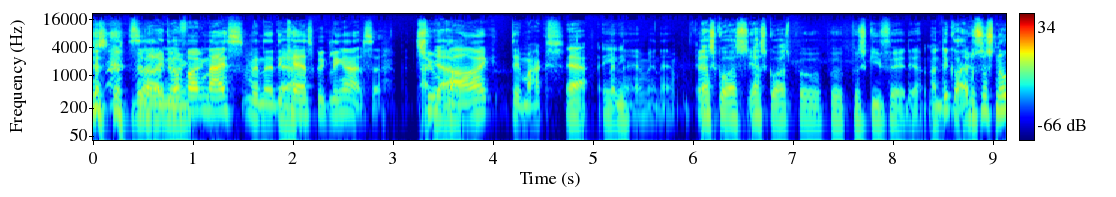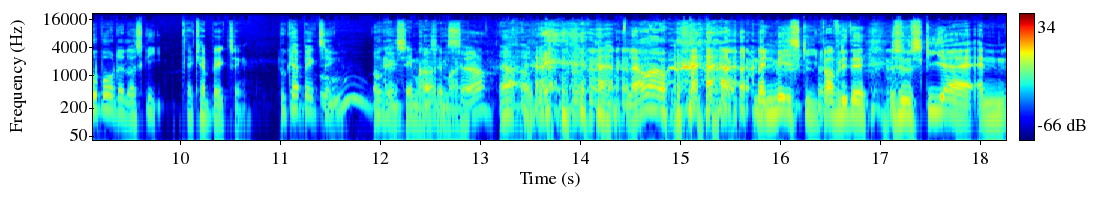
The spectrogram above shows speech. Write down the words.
så rigtig det var fucking nice, men uh, det Ja. kan jeg sgu ikke længere, altså. 20 jeg- ja, grader, ikke? Det er max. Ja, Men, enig. uh, men uh, Jeg skulle også, jeg skulle også på, på, på skiferie der. Nå, det går. Er du så snowboard eller ski? Jeg kan begge ting. Du kan begge ting? Uh, Okay. Ja, se mig, se mig. Ja, okay. Laver jo. Men mest ski, bare fordi det, jeg synes, ski er, er en,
